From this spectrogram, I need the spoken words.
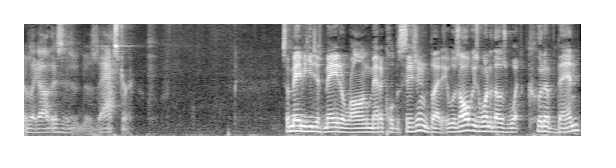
It was like, oh, this is a disaster. So maybe he just made a wrong medical decision, but it was always one of those what could have been.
